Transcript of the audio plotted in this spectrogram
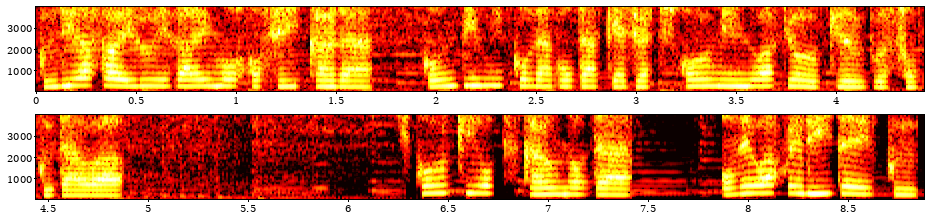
クリアファイル以外も欲しいから、コンビニコラボだけじゃ地方民は供給不足だわ。飛行機を使うのだ。俺はフェリーで行く。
